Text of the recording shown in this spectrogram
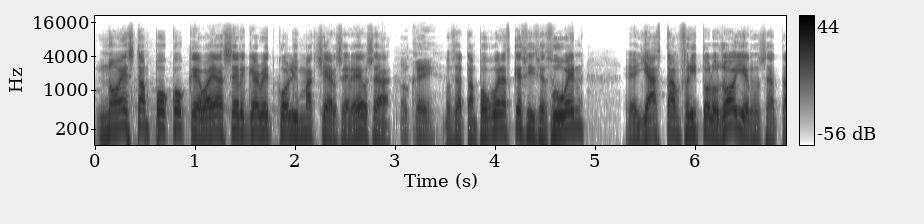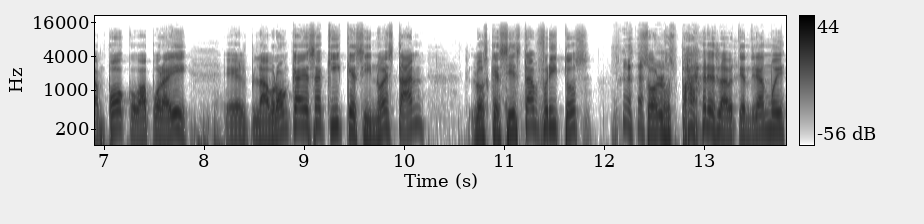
no es tampoco que vaya a ser Garrett Cole y Max Scherzer, ¿eh? O sea. O sea, tampoco verás que si se suben, eh, ya están fritos los Dodgers. O sea, tampoco va por ahí. El- la bronca es aquí que si no están, los que sí están fritos son los padres. La tendrían muy,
